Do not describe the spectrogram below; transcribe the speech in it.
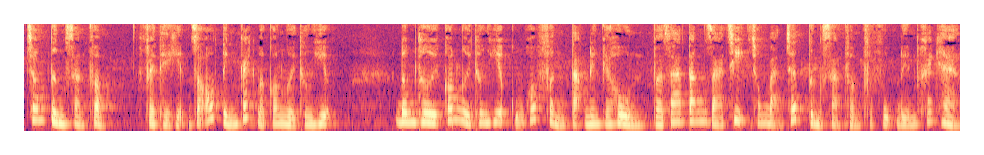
Trong từng sản phẩm phải thể hiện rõ tính cách và con người thương hiệu. Đồng thời con người thương hiệu cũng góp phần tạo nên cái hồn và gia tăng giá trị trong bản chất từng sản phẩm phục vụ đến với khách hàng.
